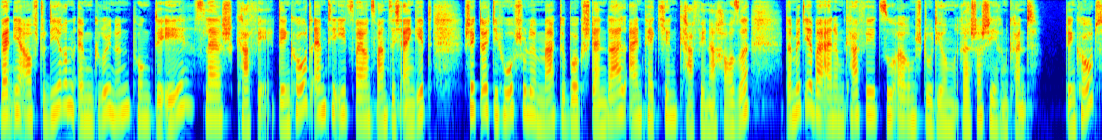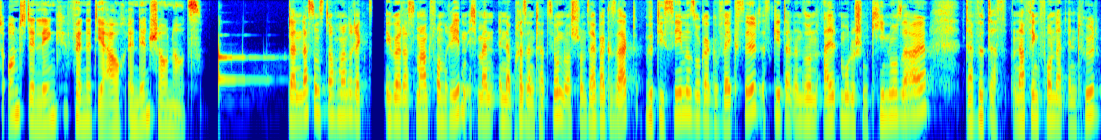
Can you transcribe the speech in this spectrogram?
Wenn ihr auf studierenimgrünen.de slash Kaffee den Code MTI22 eingebt, schickt euch die Hochschule Magdeburg-Stendal ein Päckchen Kaffee nach Hause, damit ihr bei einem Kaffee zu eurem Studium recherchieren könnt. Den Code und den Link findet ihr auch in den Show Notes. Dann lass uns doch mal direkt über das Smartphone reden. Ich meine, in der Präsentation, du hast schon selber gesagt, wird die Szene sogar gewechselt. Es geht dann in so einen altmodischen Kinosaal. Da wird das Nothing Phone dann enthüllt,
